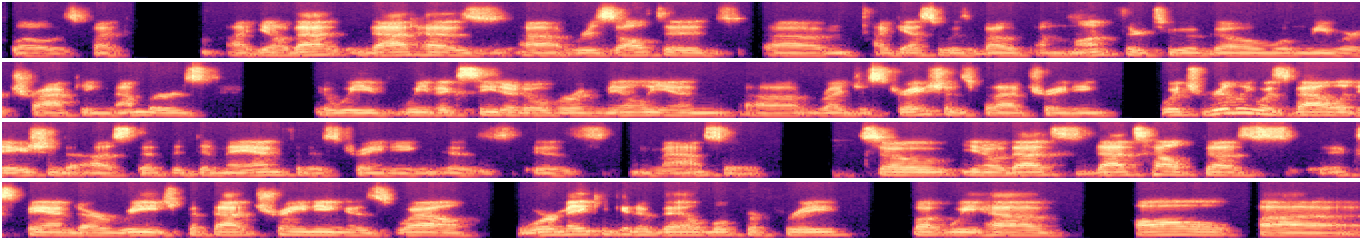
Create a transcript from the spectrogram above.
close. But uh, you know that that has uh, resulted. Um, I guess it was about a month or two ago when we were tracking numbers. We've we've exceeded over a million uh, registrations for that training, which really was validation to us that the demand for this training is is massive. So you know that's that's helped us expand our reach. But that training as well, we're making it available for free. But we have all uh,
